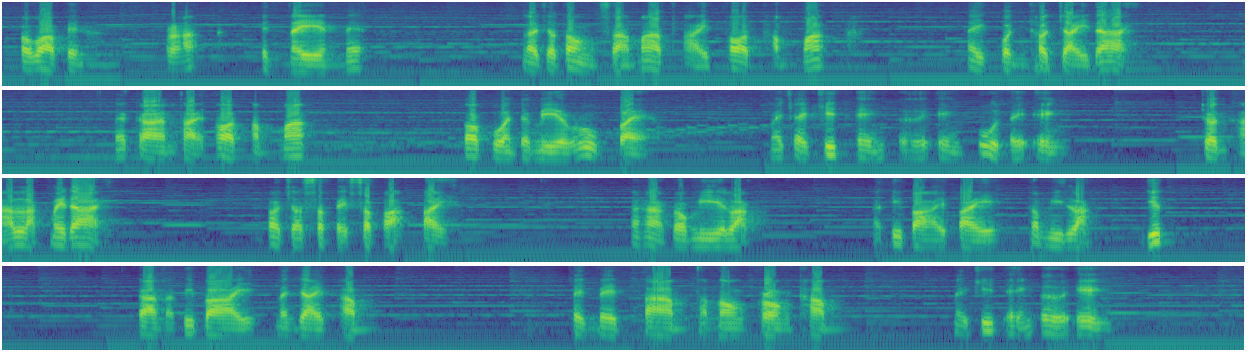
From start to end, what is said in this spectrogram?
เพราะว่าเป็นพระเป็นเนนเนี่ยเราจะต้องสามารถถ่ายทอดธรรมะ ให้คนเข้าใจได้ และการถ่ายทอดธรรมะ ก็ควรจะมีรูปแบบ ไม่ใช่คิดเองเออเองพูดไปเอง จนหาหลักไม่ได้ ก็จะสเปะสปะไป ถ้าหากเรามีหลักอธิบายไปก็มีหลักยึด การอธิบายบรรยายธรรม เป็นไปตามทำนองครองธรรมไม่คิดเองเออเอง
